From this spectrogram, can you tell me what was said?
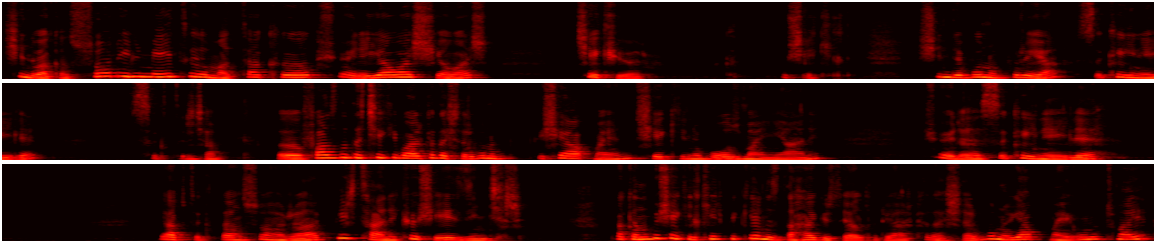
Şimdi bakın son ilmeği tığıma takıp şöyle yavaş yavaş çekiyorum. Bakın bu şekilde. Şimdi bunu buraya sık iğne ile sıktıracağım. Ee, fazla da çekip arkadaşlar bunu bir şey yapmayın şeklini bozmayın yani. Şöyle sık iğne ile yaptıktan sonra bir tane köşeye zincir. Bakın bu şekil kirpikleriniz daha güzel duruyor arkadaşlar. Bunu yapmayı unutmayın.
